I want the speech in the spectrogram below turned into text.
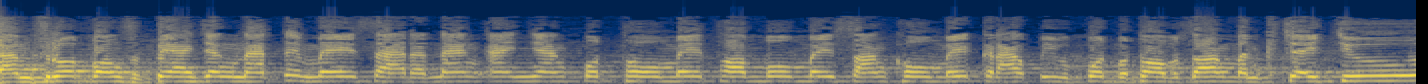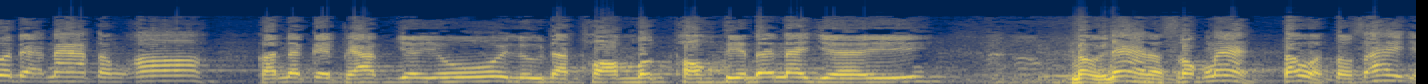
តាមស្រួលបងសពះអញ្ចឹងណាត់ទេមេសារណាំងអញ្ញាំងពុទ្ធោមេធម្មោមេសង្ឃោមេក្រៅពីពុទ្ធពធប្រសងមិនខ្ចីជឿអ្នកណាទាំងអស់គាត់នៅគេប្រាប់យាយអូយឮតែធម្មមឹកផុសទៀតហើយណាយាយនៅណានៅស្រុកណាទៅទៅស្អែក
